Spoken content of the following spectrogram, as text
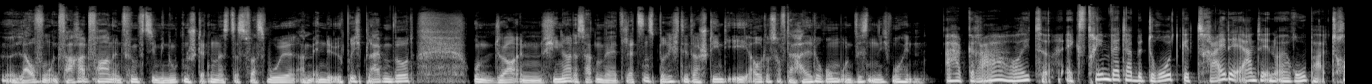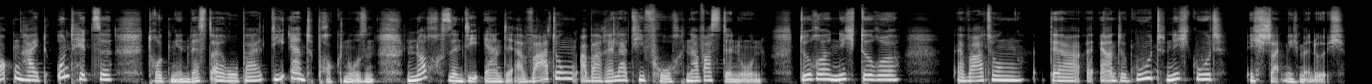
Laufen und Fahrradfahren in 15 Minuten Städten ist das, was wohl am Ende übrig bleiben wird. Und ja, in China, das hatten wir jetzt letztens berichtet, da stehen die E-Autos auf der Halde rum und wissen nicht wohin. Agrar heute. Extremwetter bedroht Getreideernte in Europa. Trockenheit und Hitze drücken in Westeuropa die Ernteprognosen. Noch sind die Ernteerwartungen aber relativ hoch. Na was denn nun? Dürre, nicht Dürre? Erwartungen der Ernte gut, nicht gut? Ich steig nicht mehr durch.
